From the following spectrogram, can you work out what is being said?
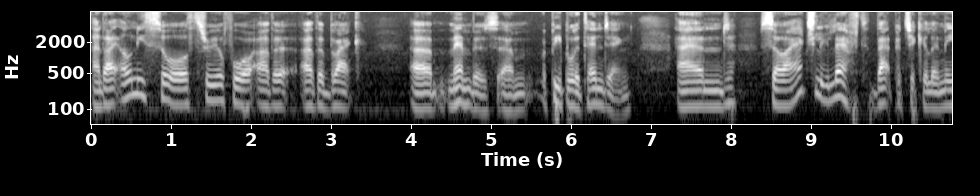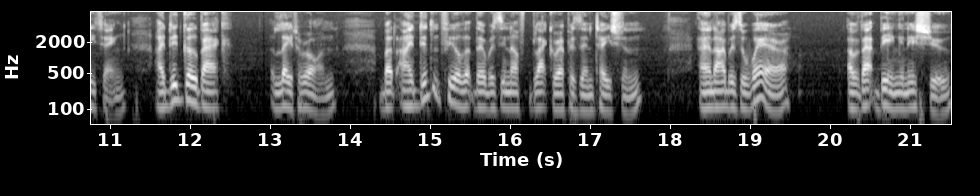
And I only saw three or four other, other black uh, members, um, people attending. And so I actually left that particular meeting. I did go back later on, but I didn't feel that there was enough black representation. And I was aware of that being an issue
